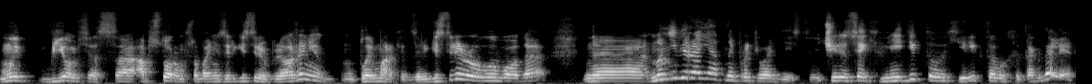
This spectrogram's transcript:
мы бьемся с App Store, чтобы они зарегистрировали приложение, Play Market зарегистрировал его, да, э, но невероятное противодействие через всяких Венедиктовых, Хириктовых и так далее.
